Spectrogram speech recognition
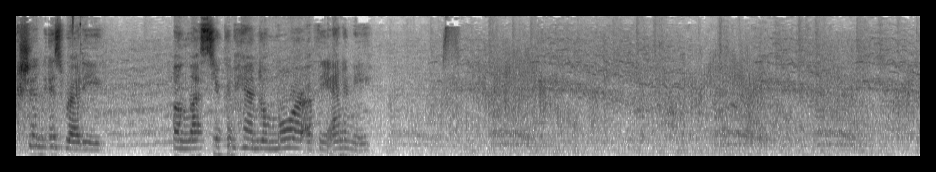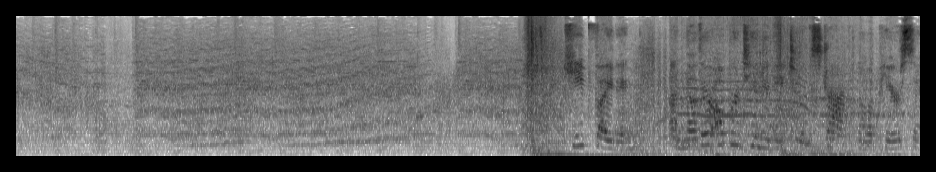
Extraction is ready. Unless you can handle more of the enemy. Keep fighting. Another opportunity to extract will appear soon.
